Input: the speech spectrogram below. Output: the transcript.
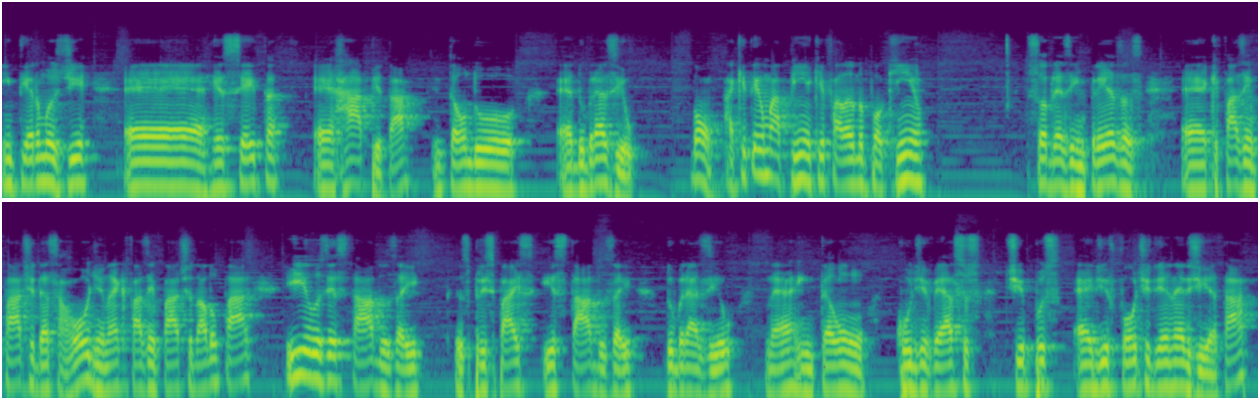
em termos de é, receita é, RAP, tá? Então, do, é, do Brasil. Bom, aqui tem um mapinha aqui falando um pouquinho sobre as empresas é, que fazem parte dessa holding, né, que fazem parte da Lupar e os estados aí, os principais estados aí do Brasil, né? Então, com diversos tipos é, de fonte de energia, tá?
